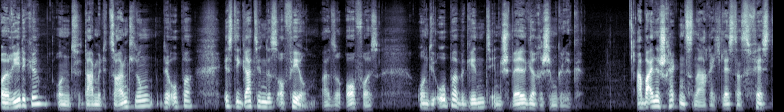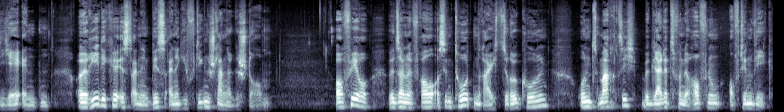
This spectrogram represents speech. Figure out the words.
Eurydike und damit zur Handlung der Oper ist die Gattin des Orpheum, also Orpheus, und die Oper beginnt in schwelgerischem Glück. Aber eine Schreckensnachricht lässt das Fest jäh enden. Eurydike ist an dem Biss einer giftigen Schlange gestorben. Orfeo will seine Frau aus dem Totenreich zurückholen und macht sich, begleitet von der Hoffnung, auf den Weg.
